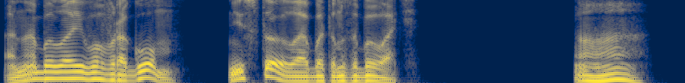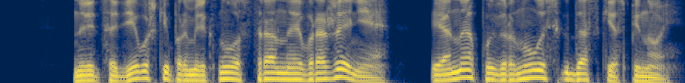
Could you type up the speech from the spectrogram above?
Она была его врагом, не стоило об этом забывать. А, На лице девушки промелькнуло странное выражение, и она повернулась к доске спиной.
